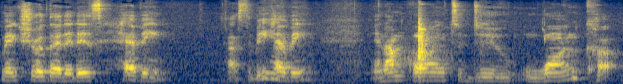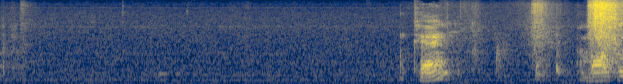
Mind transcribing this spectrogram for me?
Make sure that it is heavy. Has to be heavy. And I'm going to do one cup. Okay. I'm also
